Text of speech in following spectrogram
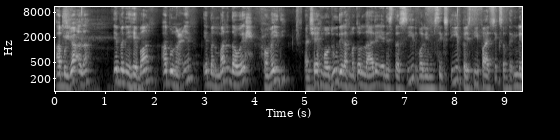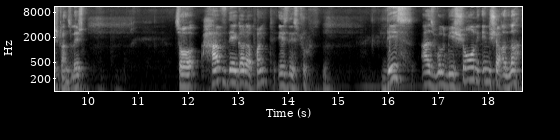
Abu Ya'la, Ibn Hibban, Abu Nu'aym, Ibn Mardawih, Humaydi, and Sheikh Maududi Rahmatullah alayhi in his Tafsir, volume 16, page 356 of the English translation. So have they got a point? Is this true? This, as will be shown insha'Allah,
